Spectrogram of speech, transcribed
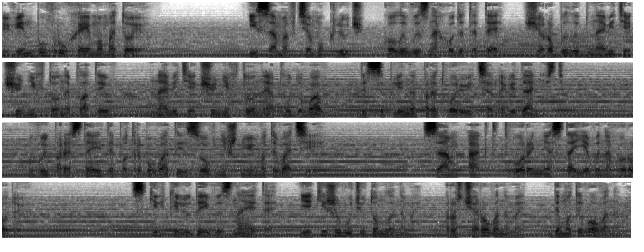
Він був рухаємо метою. І саме в цьому ключ, коли ви знаходите те, що робили б навіть якщо ніхто не платив, навіть якщо ніхто не аплодував, дисципліна перетворюється на відданість. Ви перестаєте потребувати зовнішньої мотивації. Сам акт творення стає винагородою. Скільки людей ви знаєте, які живуть утомленими, розчарованими, демотивованими?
